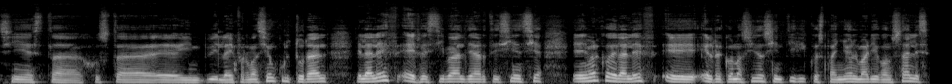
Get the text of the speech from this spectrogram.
Sí, esta justa eh, la información cultural, el ALEF, el Festival de Arte y Ciencia. En el marco del ALEF, eh, el reconocido científico español Mario González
